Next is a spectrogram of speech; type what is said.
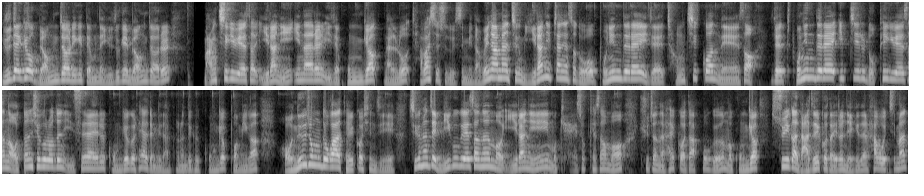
유대교 명절이기 때문에 유대교 명절을 망치기 위해서 이란이 이날을 이제 공격 날로 잡았을 수도 있습니다. 왜냐하면 지금 이란 입장에서도 본인들의 이제 정치권 내에서 이제 본인들의 입지를 높이기 위해서는 어떤 식으로든 이스라엘을 공격을 해야 됩니다. 그런데 그 공격 범위가 어느 정도가 될 것인지 지금 현재 미국에서는 뭐 이란이 뭐 계속해서 뭐 휴전을 할 거다 혹은 뭐 공격 수위가 낮을 거다 이런 얘기들을 하고 있지만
